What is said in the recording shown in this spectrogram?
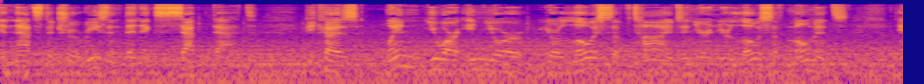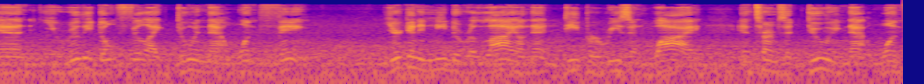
and that's the true reason, then accept that. Because when you are in your your lowest of times and you're in your lowest of moments and you really don't feel like doing that one thing, you're going to need to rely on that deeper reason why in terms of doing that one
